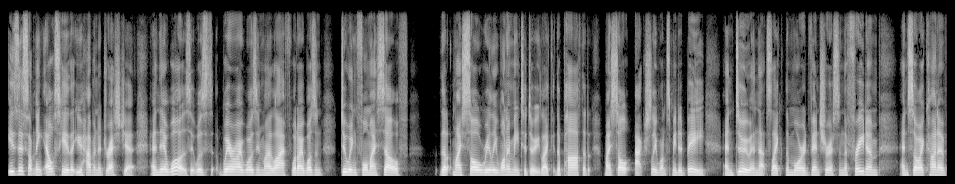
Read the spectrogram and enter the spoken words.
is there something else here that you haven't addressed yet? And there was. It was where I was in my life, what I wasn't doing for myself that my soul really wanted me to do, like the path that my soul actually wants me to be and do. And that's like the more adventurous and the freedom and so I kind of,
